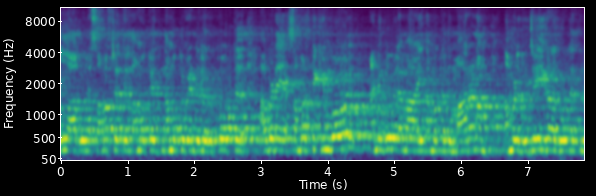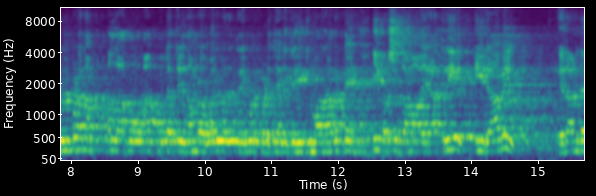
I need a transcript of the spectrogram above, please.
അള്ളാഹുവിന്റെ സമക്ഷത്തിൽ നമുക്ക് നമുക്ക് വേണ്ടിയുള്ള റിപ്പോർട്ട് അവിടെ സമർപ്പിക്കുമ്പോൾ അനുകൂലമായി നമുക്കത് മാറണം. നമ്മൾ വിജയികളുടെ കൂട്ടത്തിൽ ഉൾപ്പെടണം. അള്ളാഹു ആ കൂട്ടത്തിൽ നമ്മളെ ഓരോരുത്തരെയും ഉൾപ്പെടുത്തി അനുഗ്രഹിക്കുമാറാകട്ടെ. ഈ പരിശുദ്ധമായ രാത്രിയിൽ ഈ രാവിൽ ഏതാണ്ട്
